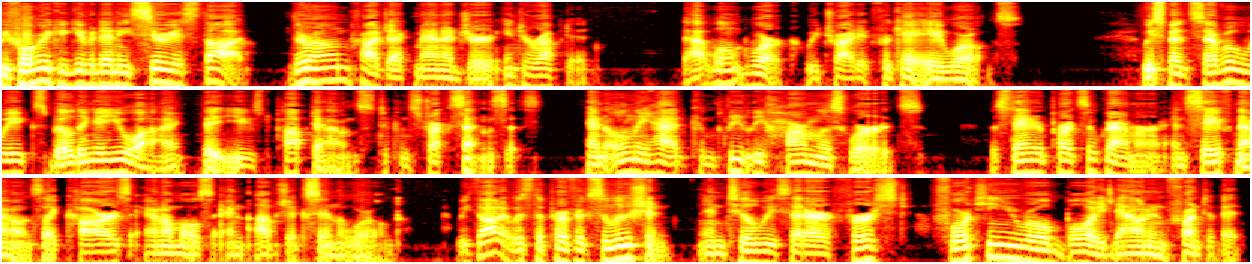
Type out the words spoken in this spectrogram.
Before we could give it any serious thought, their own project manager interrupted. That won't work. We tried it for KA Worlds. We spent several weeks building a UI that used pop-downs to construct sentences and only had completely harmless words the standard parts of grammar, and safe nouns like cars, animals, and objects in the world. We thought it was the perfect solution until we set our first 14-year-old boy down in front of it.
